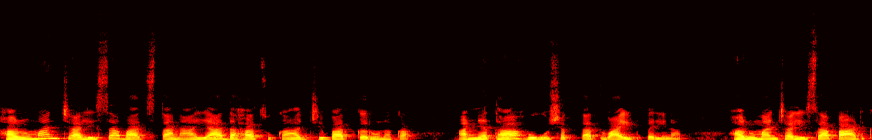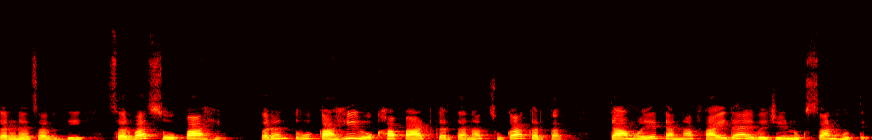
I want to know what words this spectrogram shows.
हनुमान चालीसा वाचताना या दहा चुका अजिबात करू नका. अन्यथा होऊ शकतात वाईट परिणाम. हनुमान चालीसा पाठ करण्याचा विधी सर्वात सोपा आहे परंतु काही लोक हा पाठ करताना चुका करतात. त्यामुळे त्यांना फायद्याऐवजी नुकसान होते.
